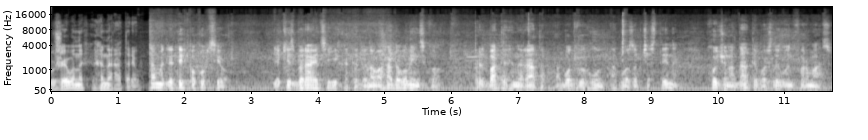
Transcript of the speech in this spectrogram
вживаних генераторів. Саме для тих покупців, які збираються їхати до Новограда-Волинського, придбати генератор або двигун, або запчастини, хочу надати важливу інформацію.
